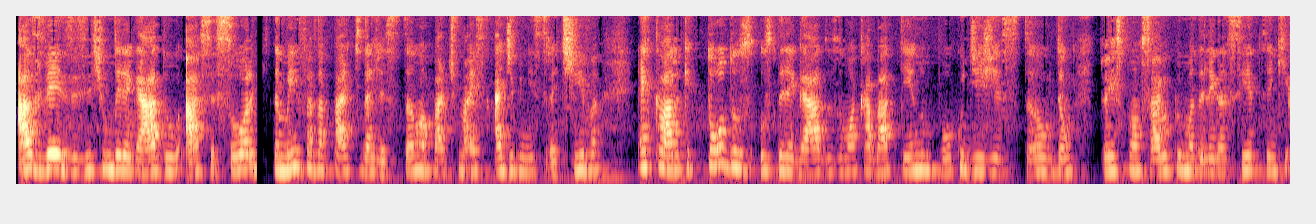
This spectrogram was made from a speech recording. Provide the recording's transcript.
Às vezes existe um delegado assessor que também faz a parte da gestão, a parte mais administrativa. É claro que todos os delegados vão acabar tendo um pouco de gestão. Então, tu é responsável por uma delegacia, tu tem que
